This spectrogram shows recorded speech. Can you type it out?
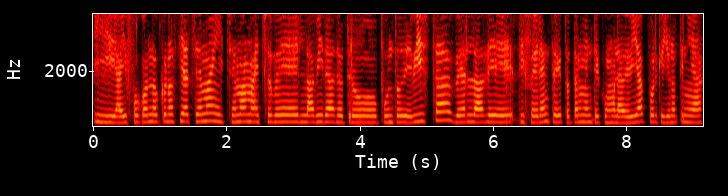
Y ahí fue cuando conocí a Chema y Chema me ha hecho ver la vida de otro punto de vista, verla de diferente totalmente como la veía, porque yo no tenía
